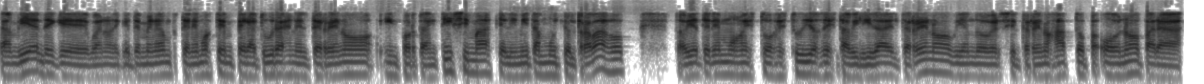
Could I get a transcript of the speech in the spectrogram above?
también de que, bueno, de que tenemos, tenemos temperaturas en el terreno importantísimas que limitan mucho el trabajo. Todavía tenemos estos estudios de estabilidad del terreno, viendo a ver si el terreno es apto o no para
